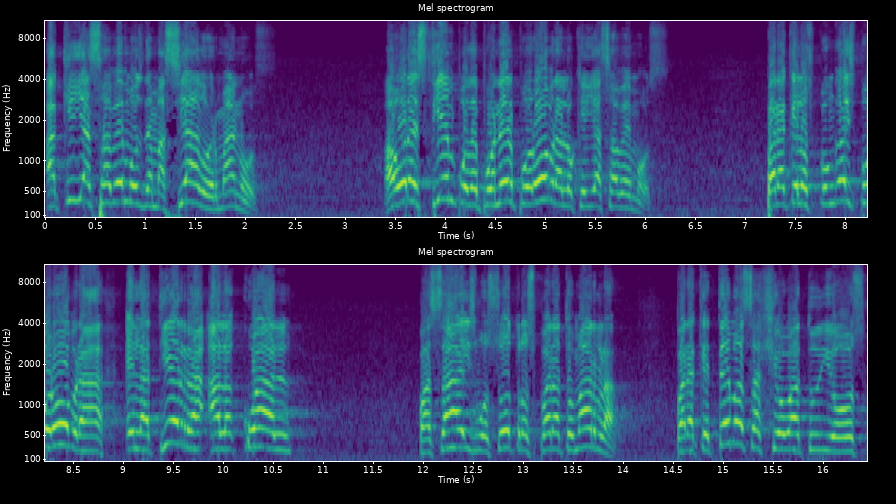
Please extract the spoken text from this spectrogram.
Aquí ya sabemos demasiado, hermanos. Ahora es tiempo de poner por obra lo que ya sabemos. Para que los pongáis por obra en la tierra a la cual pasáis vosotros para tomarla. para que temas a Jehová tu Dios,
